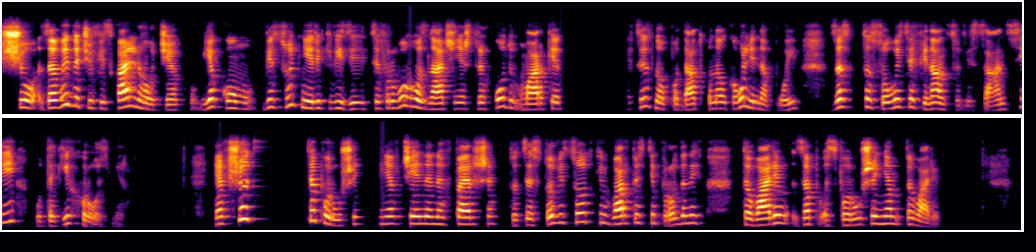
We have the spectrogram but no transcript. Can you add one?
що за видачу фіскального чеку, в якому відсутній реквізит цифрового значення штрих-коду марки акцизного податку на алкогольні напої, застосовуються фінансові санкції у таких розмірах. Якщо це порушення вчинене вперше, то це 100% вартості проданих товарів з порушенням товарів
